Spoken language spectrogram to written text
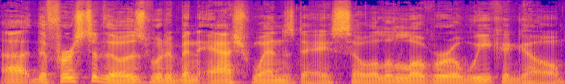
Uh, the first of those would have been Ash Wednesday, so a little over a week ago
